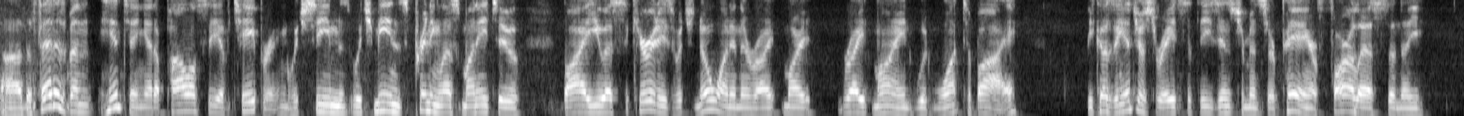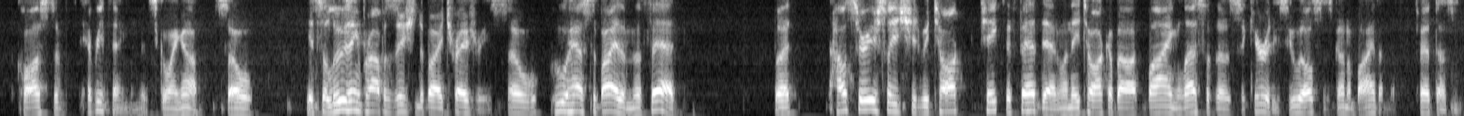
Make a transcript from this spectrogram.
Uh, the Fed has been hinting at a policy of tapering, which seems, which means printing less money to buy U.S. securities, which no one in their right, my, right mind would want to buy, because the interest rates that these instruments are paying are far less than the cost of everything that's going up. So it's a losing proposition to buy treasuries. So who has to buy them? The Fed. But how seriously should we talk take the Fed then when they talk about buying less of those securities? Who else is going to buy them if the Fed doesn't?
